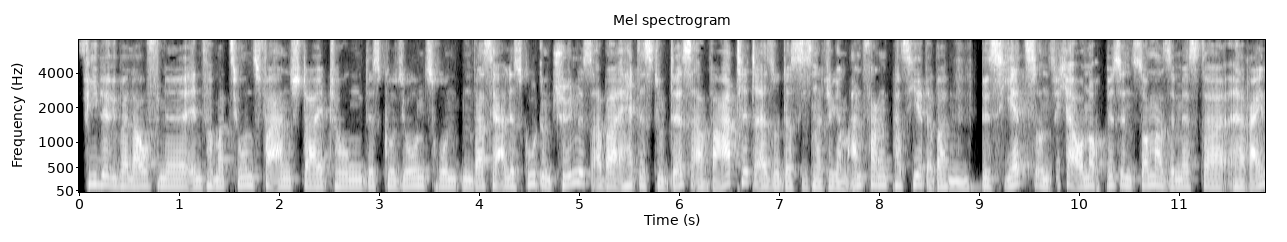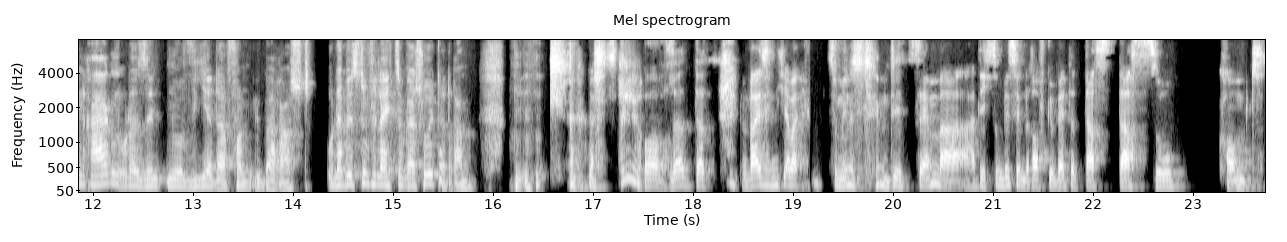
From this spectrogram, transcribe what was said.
viele überlaufene Informationsveranstaltungen, Diskussionsrunden, was ja alles gut und schön ist, aber hättest du das erwartet? Also, das ist natürlich am Anfang passiert, aber mhm. bis jetzt und sicher auch noch bis ins Sommersemester hereinragen oder sind nur wir davon überrascht? Oder bist du vielleicht sogar schuld daran? oh, das, das weiß ich nicht, aber zumindest im Dezember hatte ich so ein bisschen darauf gewettet, dass das so kommt.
